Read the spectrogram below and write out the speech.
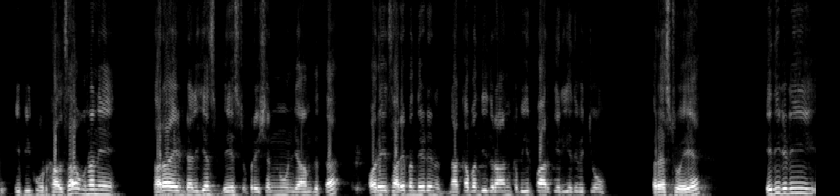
ਪੀਪੀ ਕੋਟ ਖਾਲਸਾ, ਉਹਨਾਂ ਨੇ ਸਾਰਾ ਇੰਟੈਲੀਜੈਂਸ ਬੇਸਡ ਆਪਰੇਸ਼ਨ ਨੂੰ ਅੰਜਾਮ ਦਿੱਤਾ ਔਰ ਇਹ ਸਾਰੇ ਬੰਦੇ ਜਿਹੜੇ ਨਾਕਾਬੰਦੀ ਦੌਰਾਨ ਕਬੀਰ ਪਾਰਕ ਏਰੀਆ ਦੇ ਵਿੱਚੋਂ ਅਰੈਸਟ ਹੋਏ ਆ। ਇਹਦੀ ਜਿਹੜੀ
